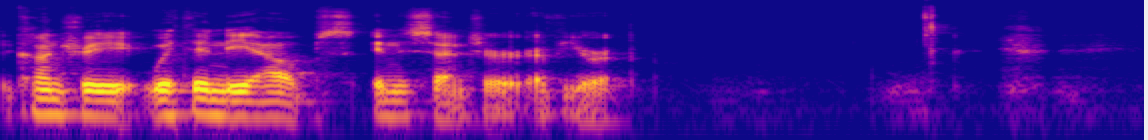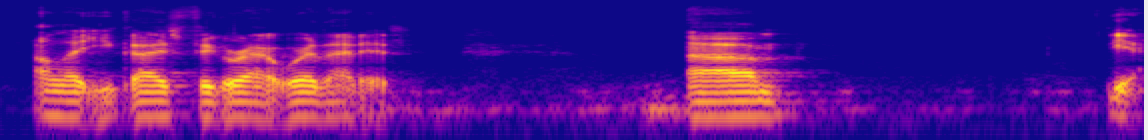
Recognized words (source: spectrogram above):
The country within the Alps in the center of Europe. I'll let you guys figure out where that is. Um, yeah.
